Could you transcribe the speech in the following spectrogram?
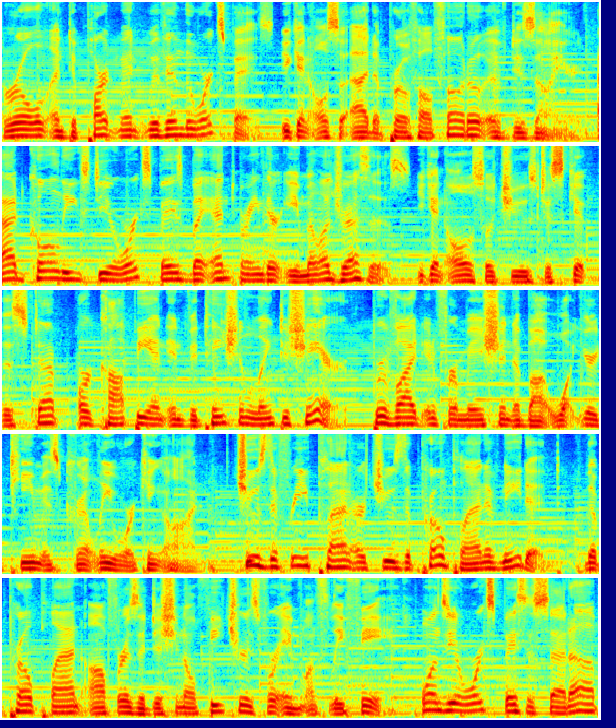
role, and department within the workspace. You can also add a profile photo if desired. Add colleagues to your workspace by entering their email addresses. You can also choose to skip this step or copy an invitation link to share. Provide information about what your team is currently working on. Choose the free plan or choose the pro plan if needed. The Pro plan offers additional features for a monthly fee. Once your workspace is set up,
